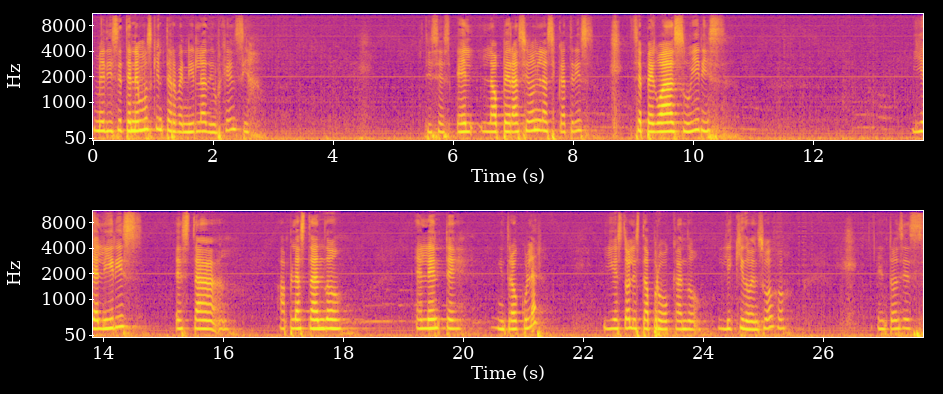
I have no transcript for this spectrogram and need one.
me dice, tenemos que intervenirla de urgencia. Dices, el, la operación, la cicatriz se pegó a su iris y el iris está aplastando el lente intraocular y esto le está provocando líquido en su ojo. Entonces,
